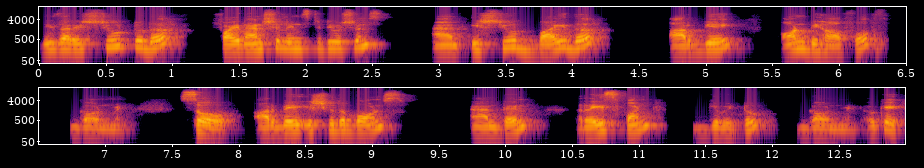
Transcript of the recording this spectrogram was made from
These are issued to the financial institutions and issued by the RBI on behalf of government. So RBI issue the bonds and then raise fund, give it to government. Okay.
